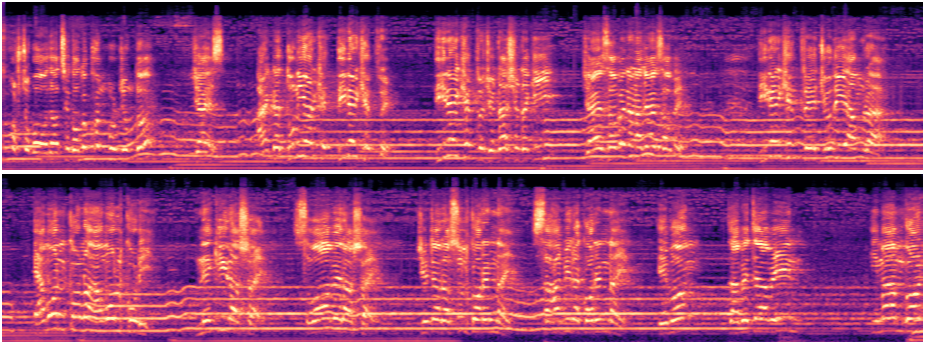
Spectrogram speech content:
স্পষ্ট পাওয়া যাচ্ছে, ততক্ষণ পর্যন্ত জায়েজ। আর একটা দুনিয়ার দিনের ক্ষেত্রে দিনের ক্ষেত্রে যেটা, সেটা কি জায়েজ হবে না না জায়েজ হবে? দিনের ক্ষেত্রে যদি আমরা এমন কোন আমল করি, নেকির আশায় সোয়াবের আশায়, যেটা রাসূল করেন নাই, সাহাবীরা করেন নাই, এবং তাবে তাবেইন ইমামগণ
